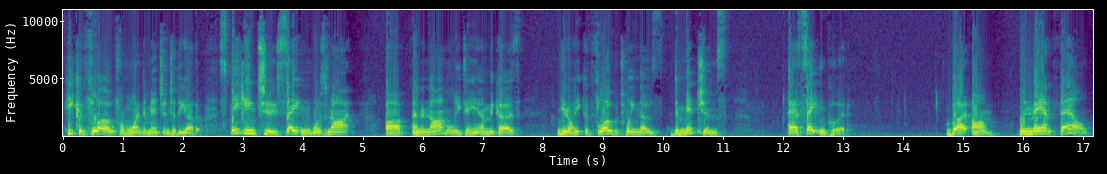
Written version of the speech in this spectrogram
he could flow from one dimension to the other. Speaking to Satan was not uh, an anomaly to him because, you know, he could flow between those dimensions as Satan could. But um, when man fell,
